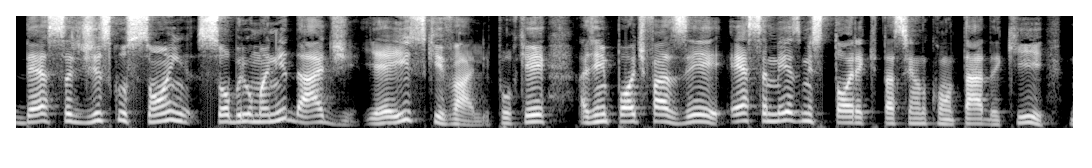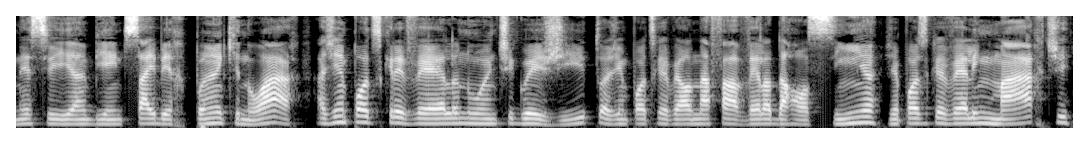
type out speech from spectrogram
dessa discussão sobre humanidade. E é isso que vale, porque a gente pode fazer essa mesma história que está sendo contada aqui, nesse ambiente cyberpunk no ar, a gente pode escrever ela no Antigo Egito, a gente pode escrever ela na favela da Rocinha, a gente pode escrever ela em Marte,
